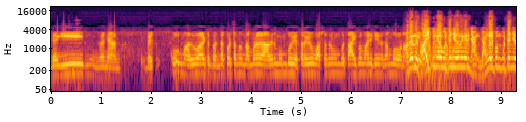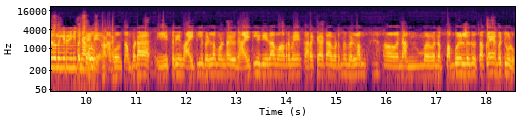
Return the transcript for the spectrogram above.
ഇത് ഈ പിന്നെ വെള്ളവും അതുമായിട്ട് ബന്ധപ്പെട്ടെന്നും നമ്മൾ അതിനു മുമ്പ് എത്രയോ വർഷത്തിന് മുമ്പ് സായിപ്പന്മാര് ചെയ്യുന്ന സംഭവമാണ്. അതെ സായിപ്പ് ഇങ്ങനെ കുറ്റം ചെയ്തെന്ന് കരുതി ഞ- ഞങ്ങളിപ്പം കുറ്റം ചെയ്തെന്ന് കരുതി ഇനിയിപ്പോ ഞങ്ങൾ അപ്പൊ നമ്മുടെ ഈ ഇത്രയും ഹൈറ്റിൽ വെള്ളമുണ്ട്. ഹൈറ്റിൽ ചെയ്താൽ മാത്രമേ കറക്റ്റ് ആയിട്ട് അവിടുന്ന് വെള്ളം ആ, നമ്മ- പിന്നെ പമ്പുകളിൽ സപ്ലൈ ചെയ്യാൻ പറ്റുള്ളൂ.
